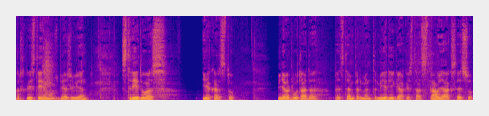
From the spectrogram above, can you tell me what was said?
ar Kristīnu mums bieži vien strīdos, iekarstu. Viņa var būt tāda pēc temperamenta mierīgāka, es tāds straujāks esmu.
